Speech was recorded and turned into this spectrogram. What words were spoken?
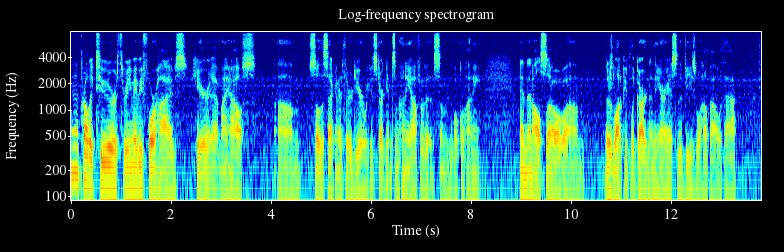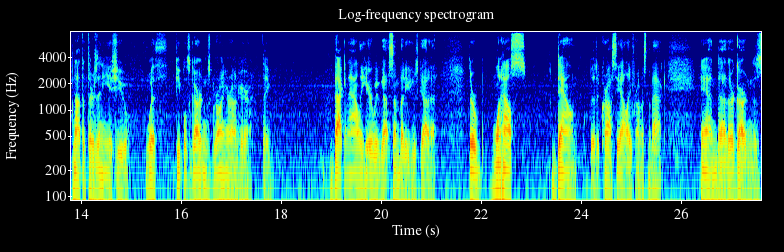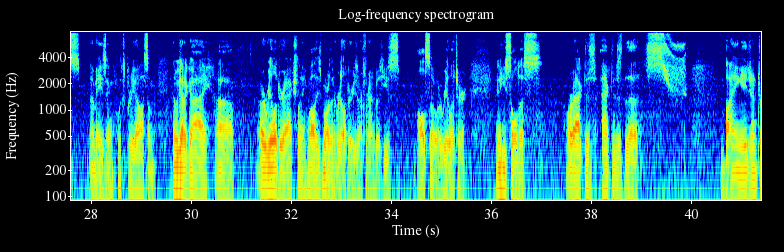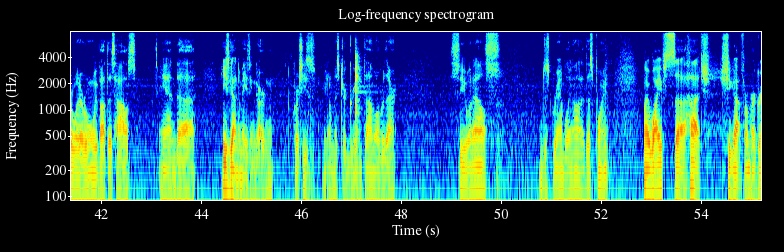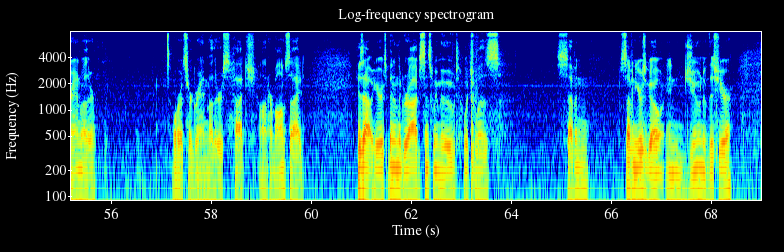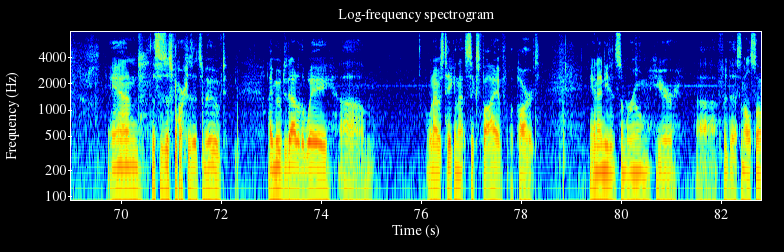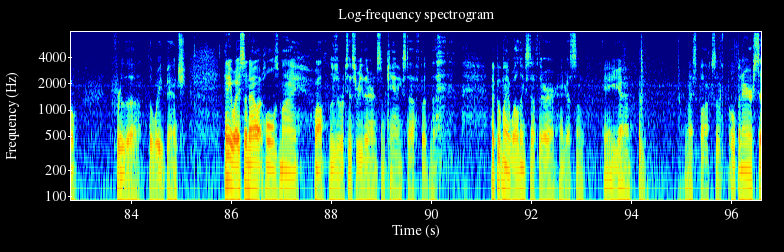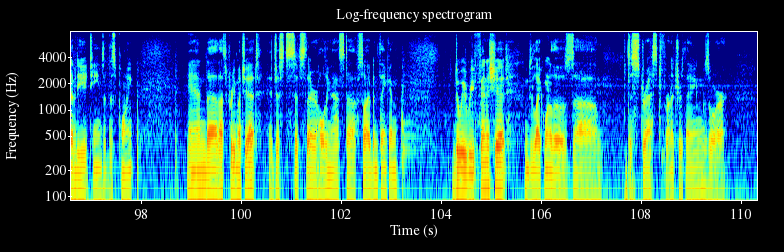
eh, probably two or three, maybe four hives here at my house. Um, so the second or third year we could start getting some honey off of it, some local honey. And then also, um, there's a lot of people that garden in the area, so the bees will help out with that. Not that there's any issue with people's gardens growing around here. They back in the alley here, we've got somebody who's got a they're one house down, but across the alley from us in the back, and uh, their garden is amazing. Looks pretty awesome. Then we got a guy, uh, our realtor actually. Well, he's more than a realtor. He's our friend, but he's also a realtor, and he sold us or acted as, acted as the buying agent or whatever when we bought this house and uh, he's got an amazing garden. Of course, he's you know Mr. Green Thumb over there. See what else? I'm just rambling on at this point. My wife's uh, hutch she got from her grandmother, or it's her grandmother's hutch on her mom's side, is out here. It's been in the garage since we moved, which was seven seven years ago in June of this year. And this is as far as it's moved. I moved it out of the way um, when I was taking that 6.5 apart and I needed some room here uh, for this and also for the, the weight bench. Anyway, so now it holds my, well, there's a rotisserie there and some canning stuff, but I put my welding stuff there. I got some, hey, yeah, nice box of open air 7018s at this point and uh, that's pretty much it. It just sits there holding that stuff. So I've been thinking, do we refinish it and do like one of those um, distressed furniture things, or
